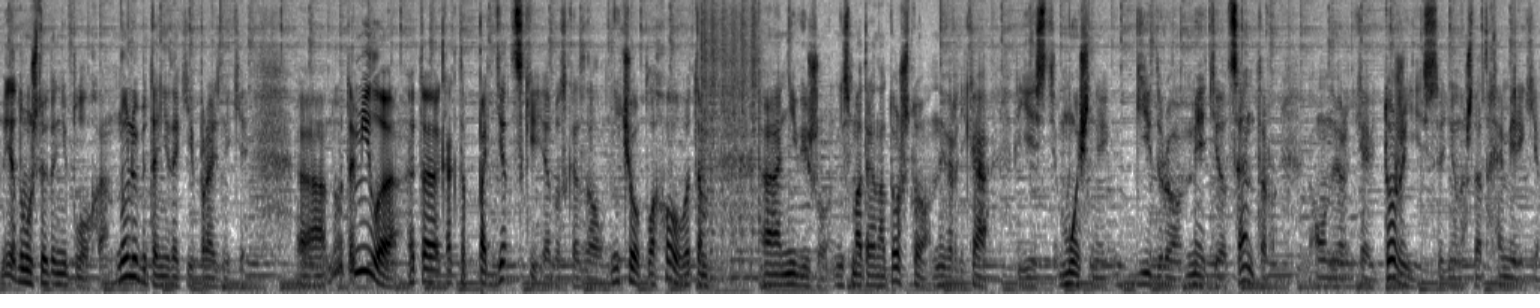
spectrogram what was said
я думаю, что это неплохо. Ну, любят они такие праздники. А, ну, это мило, это как-то по-детски, я бы сказал. Ничего плохого в этом а, не вижу. Несмотря на то, что наверняка есть мощный гидрометеоцентр, он наверняка ведь тоже есть в Соединенных Штатах Америки.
